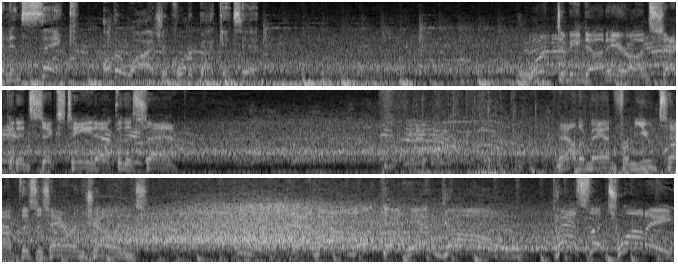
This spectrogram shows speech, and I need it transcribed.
and in sync. Otherwise, your quarterback gets hit. Work to be done here on second and 16 after the sack. Now the man from UTEP, this is Aaron Jones. And now look at him go. Past the 20.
